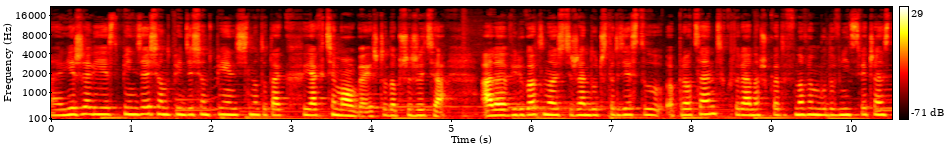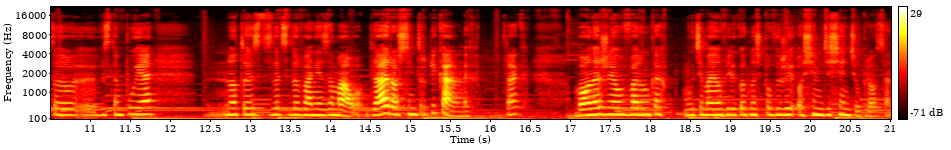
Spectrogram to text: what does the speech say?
E, Jeżeli jest 50-55, no to tak jak cię mogę, jeszcze do przeżycia. Ale wilgotność rzędu 40%, która na przykład w nowym budownictwie często e, występuje, no to jest zdecydowanie za mało. Dla roślin tropikalnych, tak? Bo one żyją w warunkach, gdzie mają wilgotność powyżej 80%.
